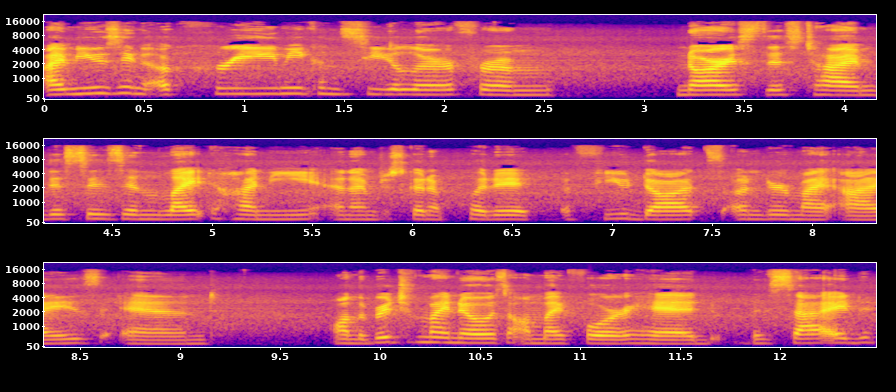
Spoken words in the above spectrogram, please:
I'm using a creamy concealer from NARS this time. This is in Light Honey and I'm just going to put it a few dots under my eyes and on the bridge of my nose, on my forehead, beside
